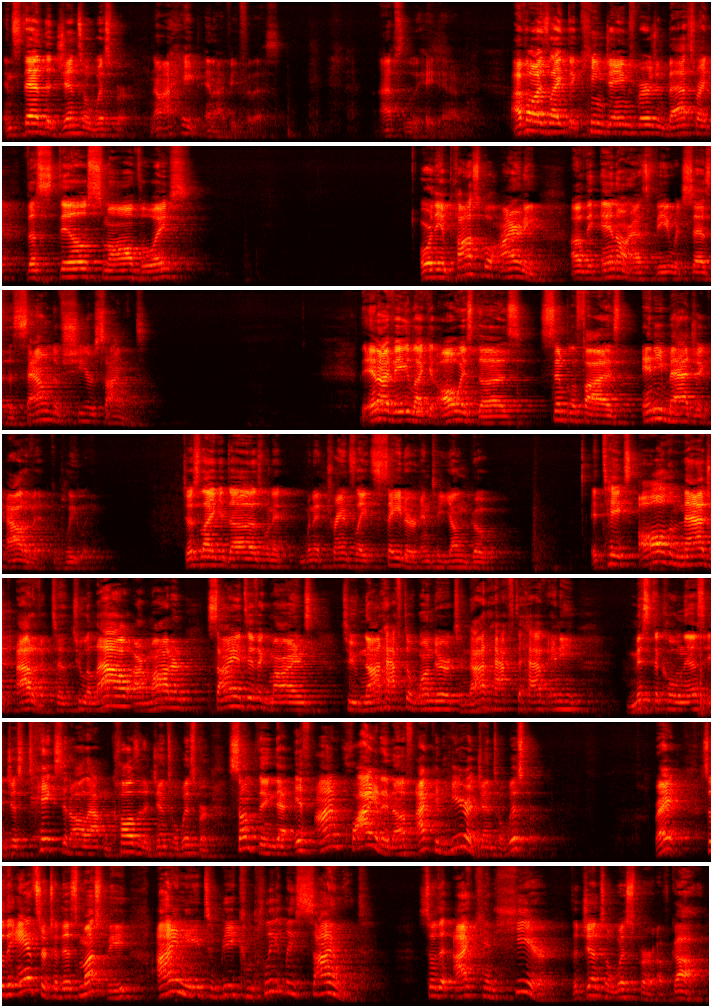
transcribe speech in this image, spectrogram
Instead, the gentle whisper. Now, I hate NIV for this. I absolutely hate NIV. I've always liked the King James Version best, right? The still small voice. Or the impossible irony of the NRSV, which says the sound of sheer silence. The NIV, like it always does, simplifies any magic out of it completely. Just like it does when it, when it translates satyr into young goat. It takes all the magic out of it to, to allow our modern scientific minds to not have to wonder, to not have to have any mysticalness. It just takes it all out and calls it a gentle whisper. Something that if I'm quiet enough, I can hear a gentle whisper. Right? So the answer to this must be I need to be completely silent so that I can hear the gentle whisper of God.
